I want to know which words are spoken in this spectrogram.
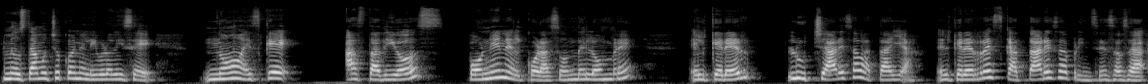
Me gusta mucho con el libro, dice, no, es que hasta Dios pone en el corazón del hombre el querer luchar esa batalla, el querer rescatar esa princesa. O sea,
